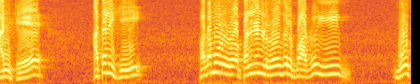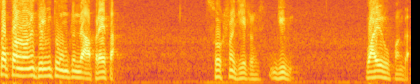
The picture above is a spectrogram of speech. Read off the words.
అంటే అతనికి పదమూడు పన్నెండు రోజుల పాటు ఈ భూతత్వంలోనే తిరుగుతూ ఉంటుంది ఆ ప్రేత సూక్ష్మ జీవ జీవి వాయురూపంగా.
